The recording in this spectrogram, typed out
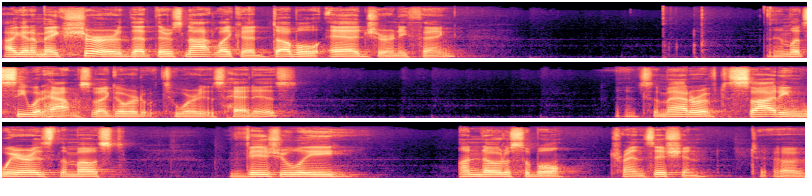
I got to make sure that there's not like a double edge or anything. And let's see what happens if I go over to where his head is. It's a matter of deciding where is the most visually unnoticeable transition to, uh,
